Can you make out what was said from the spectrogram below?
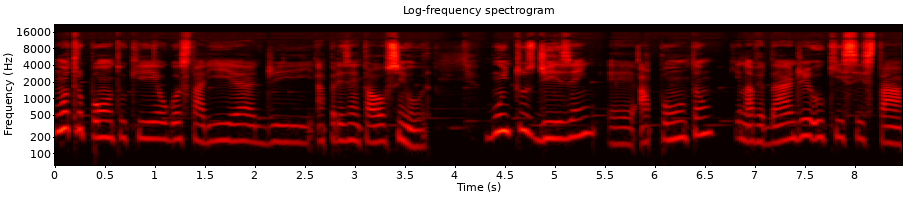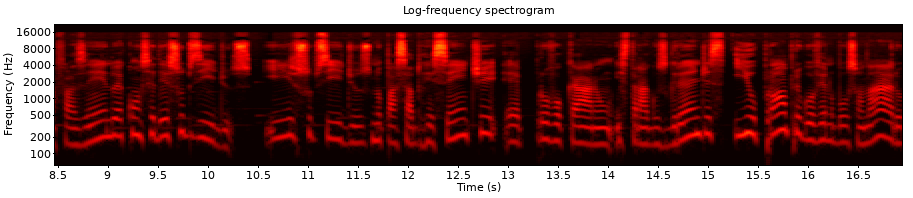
Um outro ponto que eu gostaria de apresentar ao senhor. Muitos dizem, é, apontam que, na verdade, o que se está fazendo é conceder subsídios. E subsídios, no passado recente, é, provocaram estragos grandes e o próprio governo Bolsonaro,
